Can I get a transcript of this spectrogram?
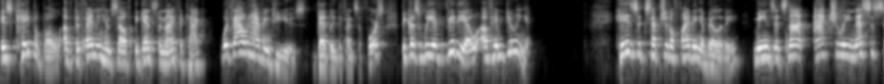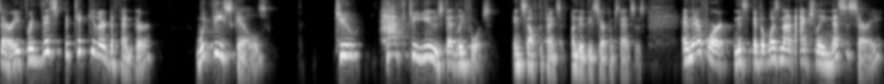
is capable of defending himself against a knife attack without having to use deadly defensive force because we have video of him doing it. His exceptional fighting ability means it's not actually necessary for this particular defender with these skills to have to use deadly force in self defense under these circumstances. And therefore, if it was not actually necessary,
